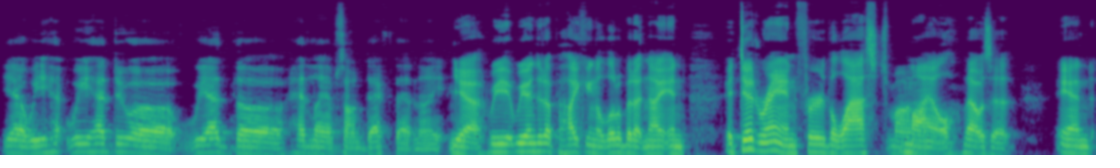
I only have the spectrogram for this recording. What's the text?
yeah, we ha- we had to uh we had the headlamps on deck that night. yeah, we we ended up hiking a little bit at night, and it did rain for the last Mile. mile. That was it. And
